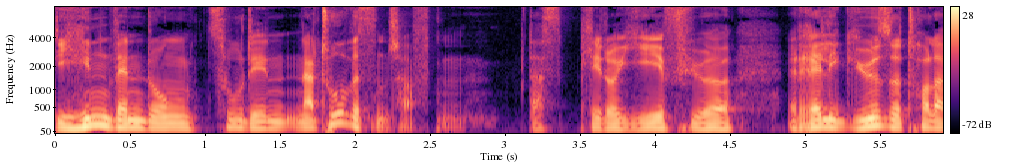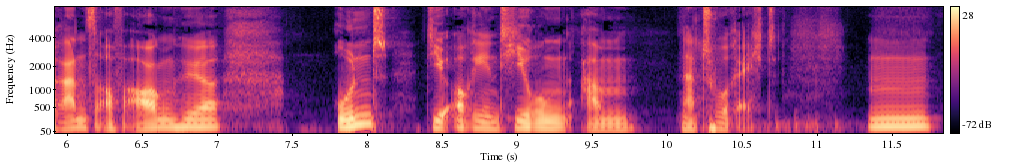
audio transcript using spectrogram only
die Hinwendung zu den Naturwissenschaften, das Plädoyer für religiöse Toleranz auf Augenhöhe und die Orientierung am Naturrecht. Hm,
